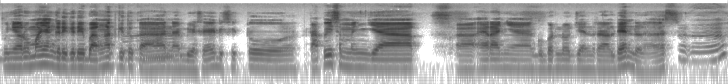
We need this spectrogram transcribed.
Punya rumah yang gede-gede banget gitu kan. Nah biasanya di situ. Tapi semenjak eh, eranya Gubernur Jenderal Dendles Mm-mm.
